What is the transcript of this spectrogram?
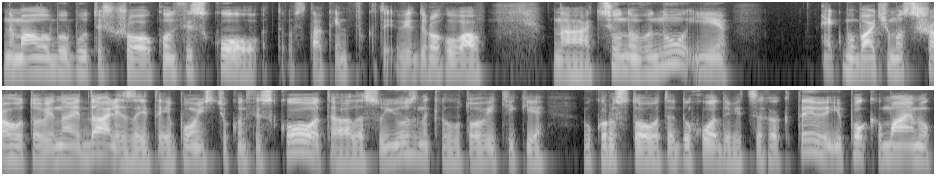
не мало би бути що конфісковувати. Ось так він відреагував на цю новину. І як ми бачимо, США готові навіть далі зайти і повністю конфісковувати, але союзники готові тільки використовувати доходи від цих активів. І поки маємо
